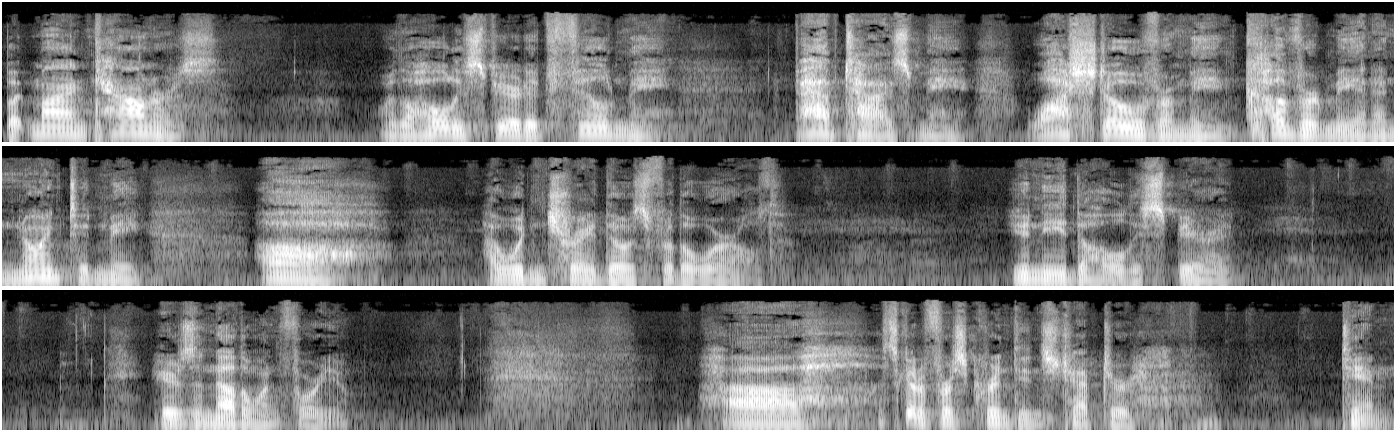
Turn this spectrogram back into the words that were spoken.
But my encounters where the Holy Spirit had filled me baptized me, washed over me, and covered me, and anointed me. Oh, I wouldn't trade those for the world. You need the Holy Spirit. Here's another one for you. Uh, let's go to 1 Corinthians chapter 10.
